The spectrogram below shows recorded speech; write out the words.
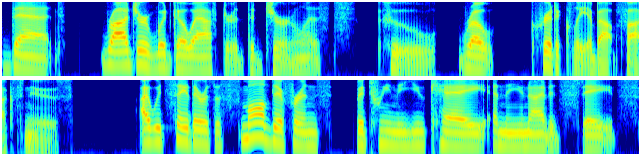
that Roger would go after the journalists who wrote critically about Fox News. I would say there is a small difference between the UK and the United States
